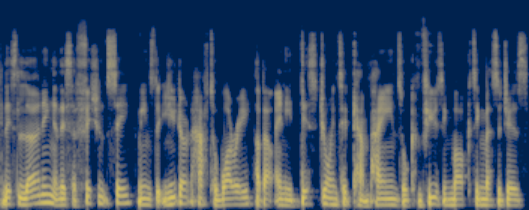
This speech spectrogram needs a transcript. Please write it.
This learning and this efficiency means that you don't have to worry about any disjointed campaigns or confusing marketing messages.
